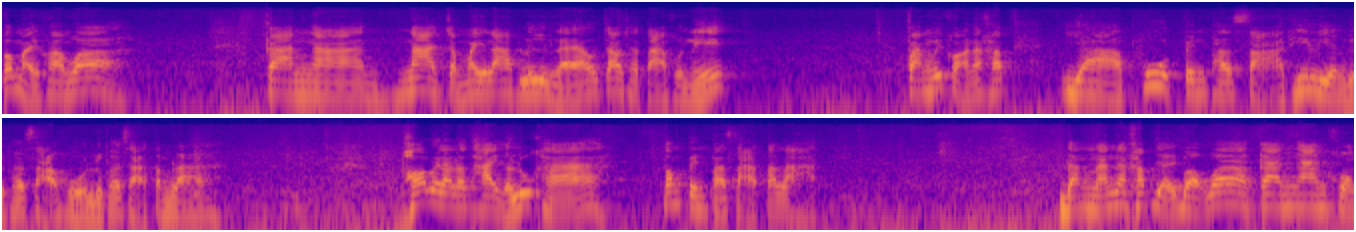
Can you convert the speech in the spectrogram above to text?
ก็หมายความว่า การงานน่าจะไม่ราบลื่นแล้ว เจ้าชะตาคนนี้ ฟังไว้ก่อนนะครับ อย่าพูดเป็นภาษาที่เรียนหรือภาษาโหรหรือภาษาตำรา เพราะเวลาเราทายกับลูกค้า ต้องเป็นภาษาตลาด ดังนั้นนะครับอย่าไปบอกว่าการงานของ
